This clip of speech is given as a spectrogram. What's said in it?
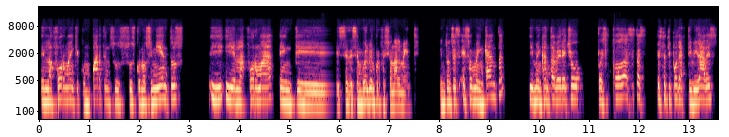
en la forma en que comparten sus conocimientos y, en la forma en que se desenvuelven profesionalmente. Entonces, eso me encanta y me encanta haber hecho pues todas estas este tipo de actividades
